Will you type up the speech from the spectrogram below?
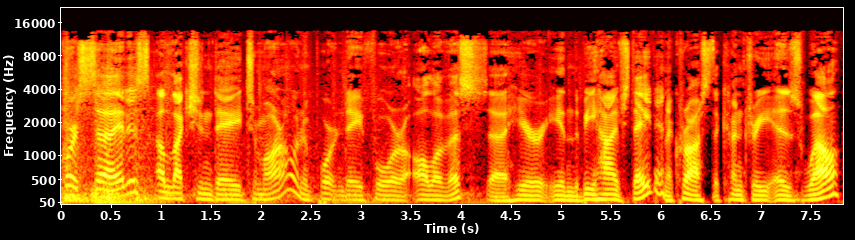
Of course, uh, it is election day tomorrow, an important day for all of us uh, here in the Beehive State and across the country as well.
